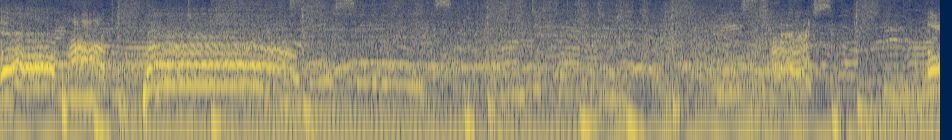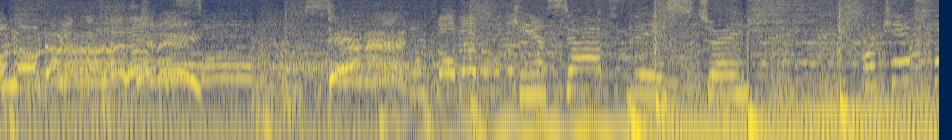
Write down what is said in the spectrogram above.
Oh! Pop! Pop! Oh no, no, no! Damn it! Damn it! Can't stop this train. I can't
